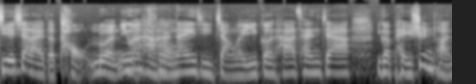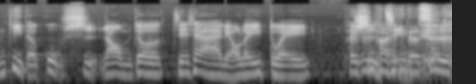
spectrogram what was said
接下来的讨论，因为涵涵那一集讲了一个他参加一个培训团体的故事，然后我们就接下来聊了一堆培训团体的事，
